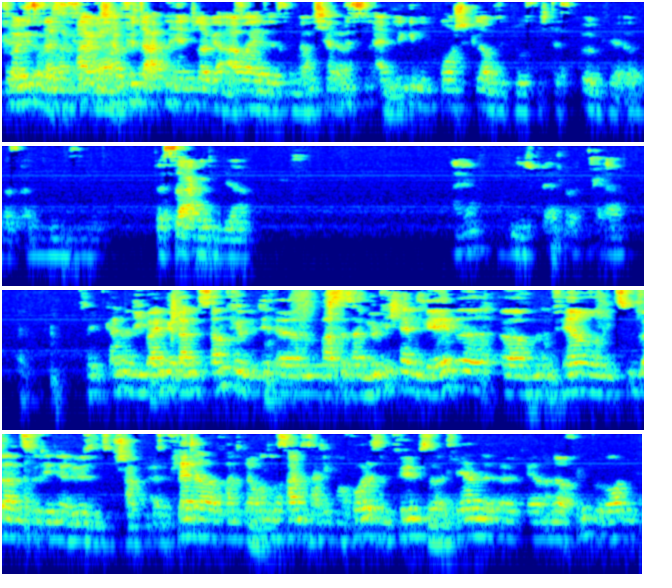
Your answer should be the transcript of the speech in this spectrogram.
folgendes dazu sagen. Ich habe für Datenhändler gearbeitet und ich habe ein bisschen Einblick in die Branche. Glauben Sie bloß nicht, dass irgendwer irgendwas anonymisiert. Das sagen die ja. Naja, das. Ich kann nur die beiden Gedanken zusammenführen, ähm, was es an Möglichkeiten gäbe, ähm, einen faireren Zugang zu den Erlösen zu schaffen. Also Flatter fand ich auch interessant, das hatte ich mal vor, das im Film zu erklären, äh, wäre ein anderer Film geworden.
